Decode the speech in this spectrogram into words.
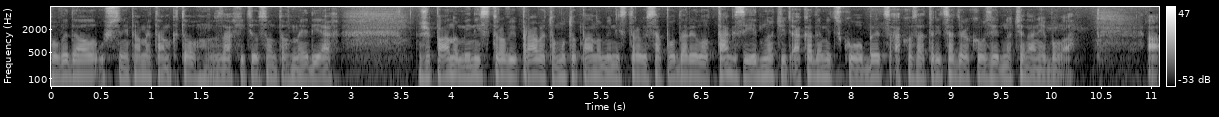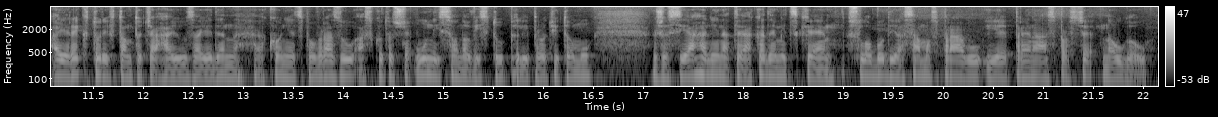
povedal, už si nepamätám kto, zachytil som to v médiách, že pánu ministrovi, práve tomuto pánu ministrovi sa podarilo tak zjednotiť akademickú obec, ako za 30 rokov zjednotená nebola. A aj rektori v tomto ťahajú za jeden koniec povrazu a skutočne unisono vystúpili proti tomu, že siahanie na tie akademické slobody a samozprávu je pre nás proste no-go.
